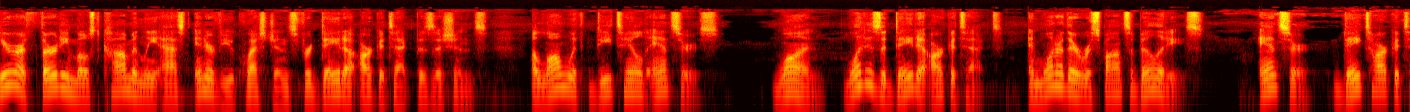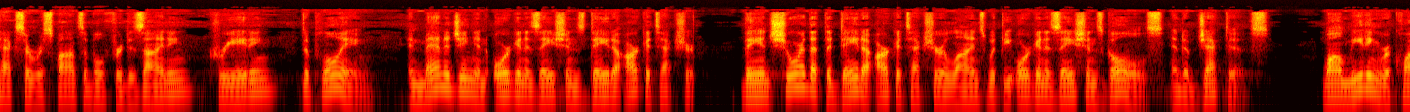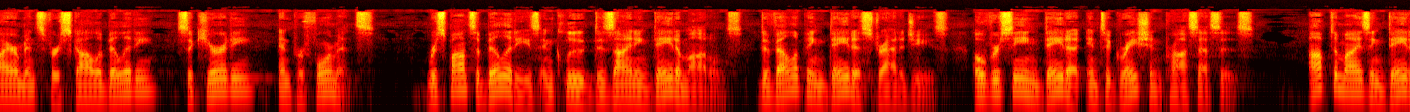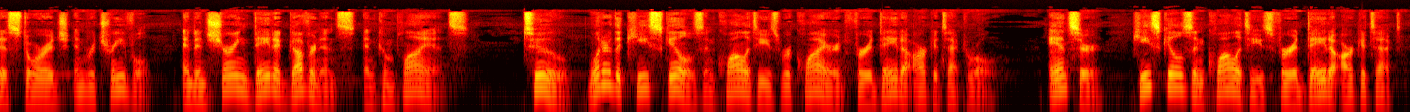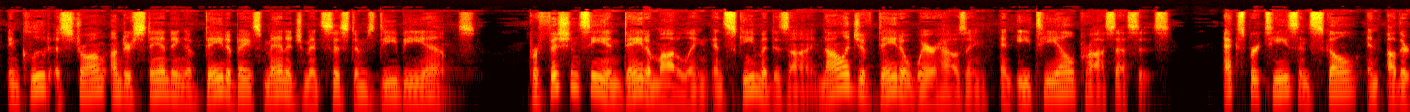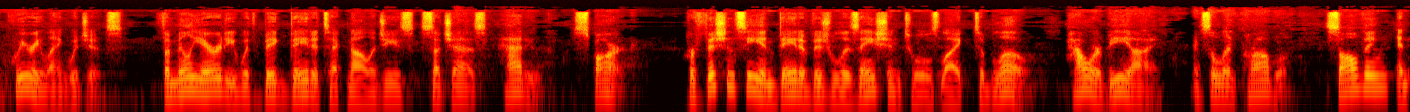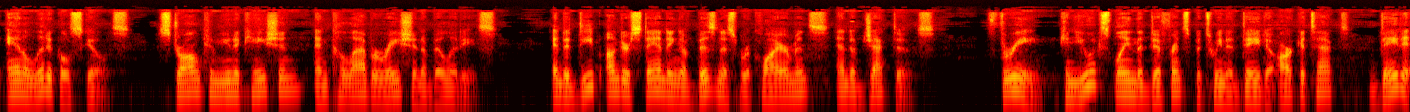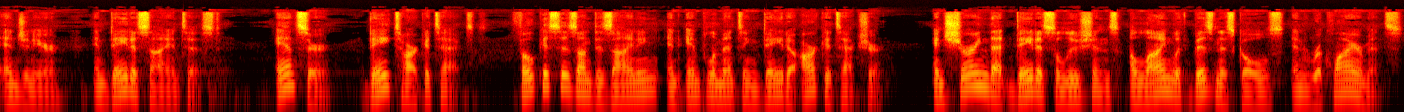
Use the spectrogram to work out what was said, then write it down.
Here are 30 most commonly asked interview questions for data architect positions, along with detailed answers. 1. What is a data architect, and what are their responsibilities? Answer. Data architects are responsible for designing, creating, deploying, and managing an organization's data architecture. They ensure that the data architecture aligns with the organization's goals and objectives, while meeting requirements for scalability, security, and performance. Responsibilities include designing data models, developing data strategies, overseeing data integration processes, optimizing data storage and retrieval, and ensuring data governance and compliance. 2. What are the key skills and qualities required for a data architect role? Answer. Key skills and qualities for a data architect include a strong understanding of database management systems DBMS, proficiency in data modeling and schema design, knowledge of data warehousing and ETL processes, expertise in SQL and other query languages, familiarity with big data technologies such as Hadoop, Spark, proficiency in data visualization tools like Tableau, Power BI, excellent problem solving and analytical skills, strong communication and collaboration abilities, and a deep understanding of business requirements and objectives. 3. Can you explain the difference between a data architect, data engineer, and data scientist? Answer. Data architect focuses on designing and implementing data architecture, ensuring that data solutions align with business goals and requirements.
